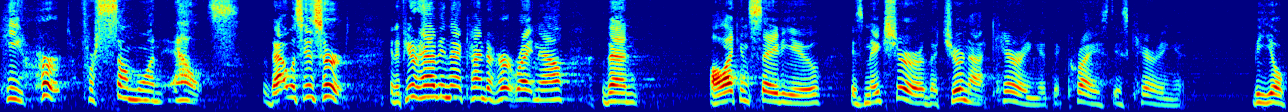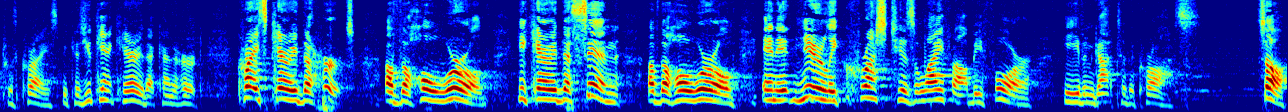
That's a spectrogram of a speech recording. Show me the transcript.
he hurt for someone else. That was his hurt. And if you're having that kind of hurt right now, then all I can say to you is make sure that you're not carrying it, that Christ is carrying it. Be yoked with Christ because you can't carry that kind of hurt. Christ carried the hurt of the whole world, He carried the sin of the whole world, and it nearly crushed His life out before He even got to the cross. So,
